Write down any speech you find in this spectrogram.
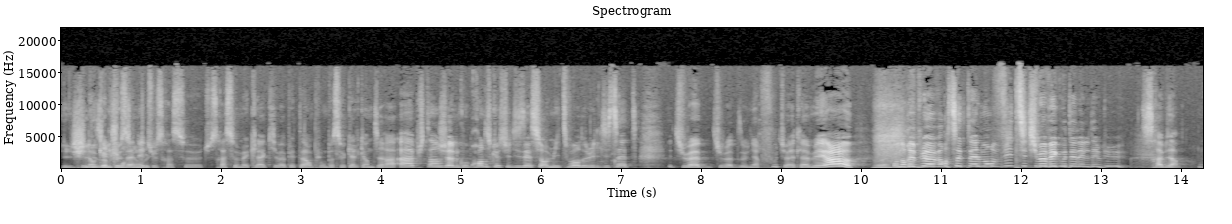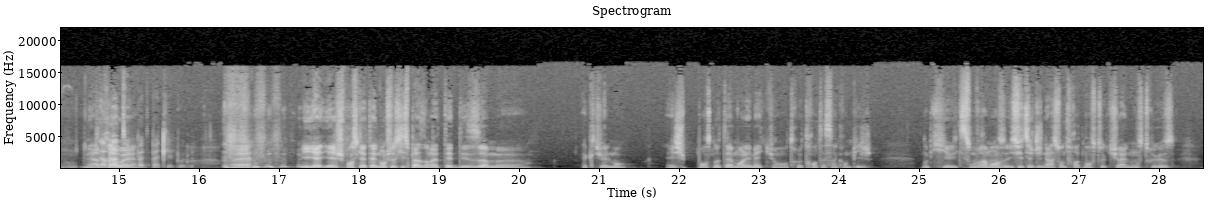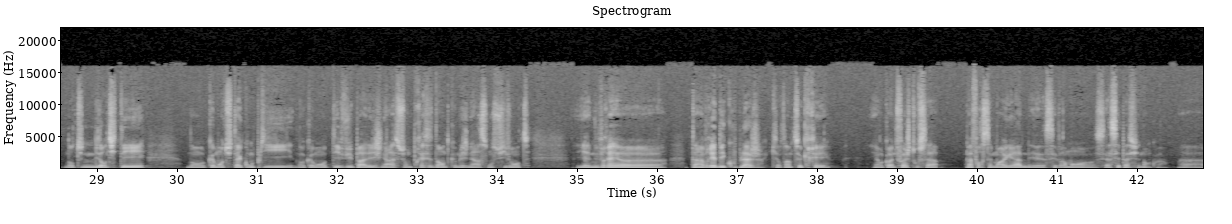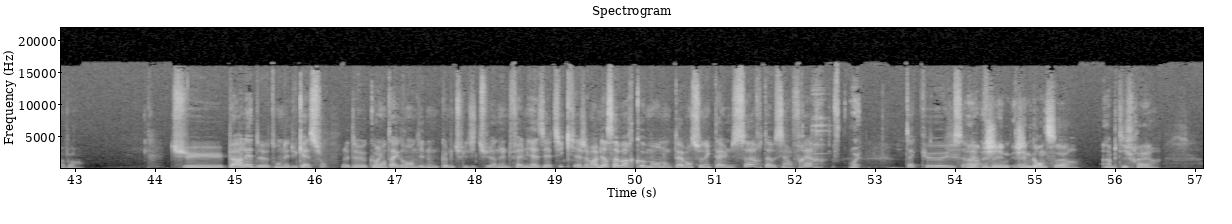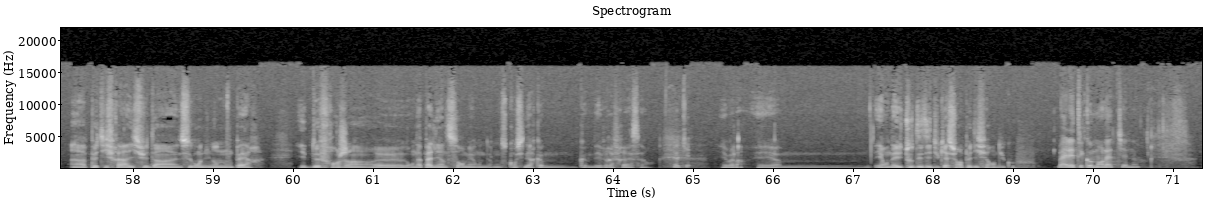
Et chez dans les hommes, je quelques années, tu seras, ce, tu seras ce mec-là qui va péter un plomb parce que quelqu'un te dira Ah putain, je viens de comprendre ce que tu disais sur MeToo en 2017. Et tu vas, tu vas devenir fou, tu vas être là, mais oh Ouais. On aurait pu avancer tellement vite si tu m'avais écouté dès le début. Ce sera bien. On, Mais après, te ouais. pat pat l'épaule. Ouais. Mais y a- y a- je pense qu'il y a tellement de choses qui se passent dans la tête des hommes euh, actuellement. Et je pense notamment les mecs qui ont entre 30 et 50 piges. Donc qui, qui sont vraiment issus de cette génération de frottement structurel monstrueuse dans une identité, dans comment tu t'accomplis, dans comment tu es vu par les générations précédentes comme les générations suivantes. Il y a une vraie, euh, t'as un vrai découplage qui est en train de se créer. Et encore une fois, je trouve ça pas forcément agréable, mais c'est vraiment, c'est assez passionnant quoi, à, à voir. Tu parlais de ton éducation, de comment Ouais. tu as grandi. Donc, comme tu le dis, tu viens d'une famille asiatique. J'aimerais bien savoir comment. Donc, tu as mentionné que tu as une sœur, tu as aussi un frère. Ouais. Tu que une sœur un une, j'ai une grande sœur, un petit frère, un petit frère issu d'une seconde union de mon père, et deux frangins. euh, on n'a pas de lien de sang, mais on, on se considère comme, comme des vrais frères et sœurs. Et voilà. Et, euh, et on a eu toutes des éducations un peu différentes du coup. Bah, elle était comment la tienne?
